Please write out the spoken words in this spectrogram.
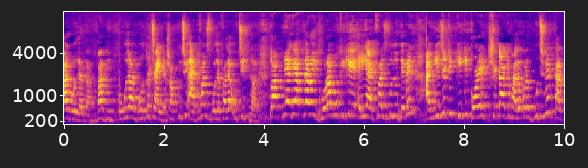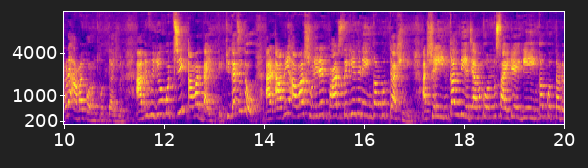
আর- বললাম না, বাদ দিন, ওগুলো আর বলতে চাই না সব কিছু অ্যাডভান্স বলে ফেলা উচিত নয়। তো আপনি আগে আপনার ওই ঘোরামুখীকে এই অ্যাডভাইসগুলো দেবেন আর নিজে ঠিক কী কী করে সেটা আগে ভালো করে বুঝবেন, তারপরে আমার কমেন্ট করতে আসবেন। আমি ভিডিও করছি আমার দায়িত্বে, ঠিক আছে তো? আর আমি আমার শরীরের পার্টস দেখিয়ে এখানে ইনকাম করতে আসিনি। আর সেই ইনকাম দিয়ে যে আমাকে অন্য সাইডে গিয়ে ইনকাম করতে হবে,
